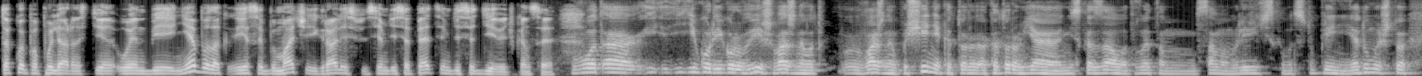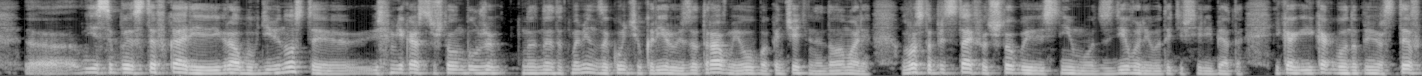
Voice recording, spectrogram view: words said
такой популярности у NBA а не было, если бы матчи игрались 75-79 в конце. Вот, а, Егор, Егор, видишь, важное, вот, важное упущение, которое, о котором я не сказал вот в этом самом лирическом отступлении. Я думаю, что э, если бы Стеф Карри играл бы бы в 90-е, мне кажется, что он бы уже на, на этот момент закончил карьеру из-за травмы, его бы окончательно доломали. Просто представь, вот что бы с ним вот сделали вот эти все ребята. И как, и как бы, например, Стеф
